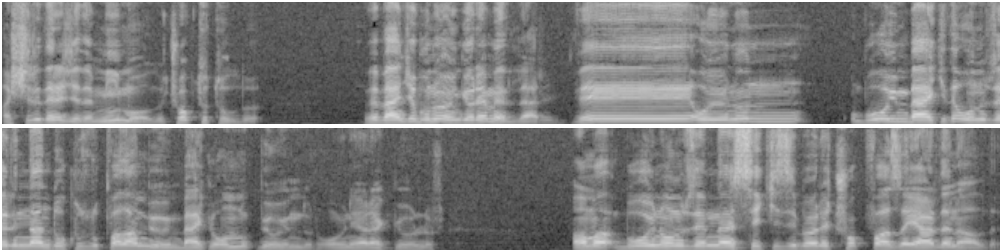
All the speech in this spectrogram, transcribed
aşırı derecede meme oldu. Çok tutuldu. Ve bence bunu öngöremediler. Ve oyunun bu oyun belki de 10 üzerinden 9'luk falan bir oyun. Belki 10'luk bir oyundur. Oynayarak görülür. Ama bu oyun 10 üzerinden 8'i böyle çok fazla yerden aldı.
